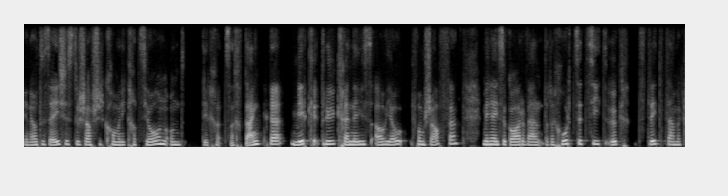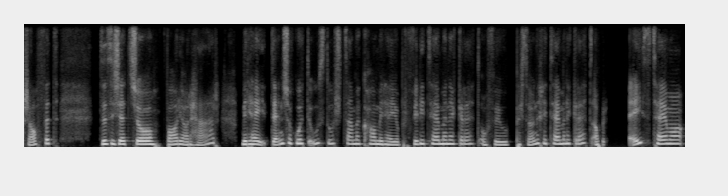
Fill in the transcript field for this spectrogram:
Genau, du sagst es, du schaffst in Kommunikation und ihr könnt sich denken, wir drei kennen uns alle auch vom Arbeiten. Wir haben sogar während einer kurzen Zeit wirklich das dritte zusammen gearbeitet. Das ist jetzt schon ein paar Jahre her. Wir haben dann schon guten Austausch zusammen gehabt. Wir haben über viele Themen geredet, auch viele persönliche Themen geredet. Aber ein Thema,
